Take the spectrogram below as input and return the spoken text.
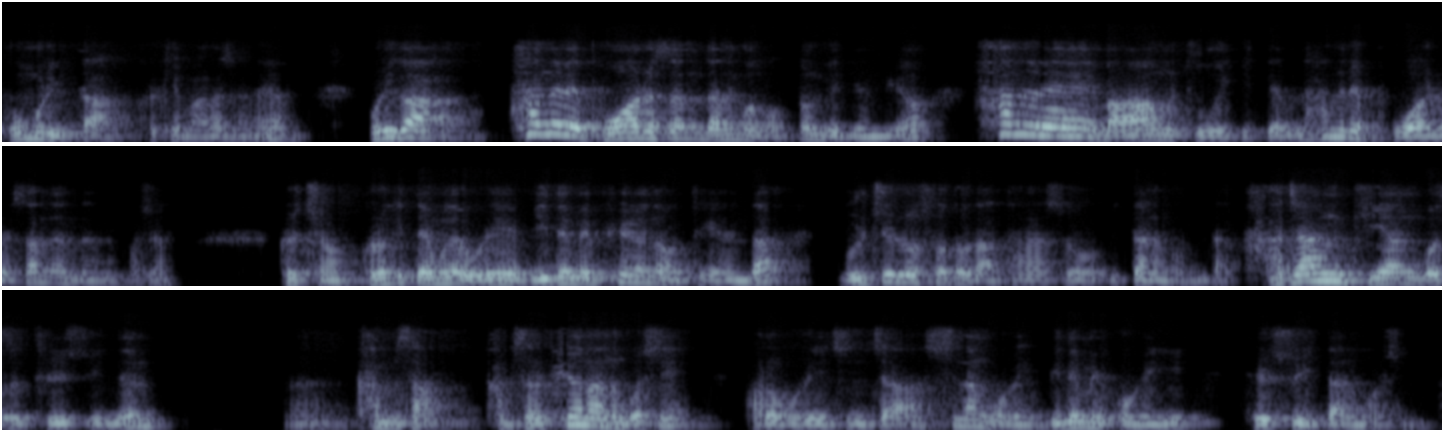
보물이 있다. 그렇게 말하잖아요. 우리가 하늘에 보화를 쌓는다는 건 어떤 개념이요? 하늘에 마음을 두고 있기 때문에 하늘에 보화를 쌓는다는 거죠. 그렇죠. 그렇기 때문에 우리의 믿음의 표현은 어떻게 된다? 물질로서도 나타날 수 있다는 겁니다. 가장 귀한 것을 드릴 수 있는 어, 감사, 감사를 표현하는 것이 바로 우리의 진짜 신앙 고백, 믿음의 고백이 될 수 있다는 것입니다.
